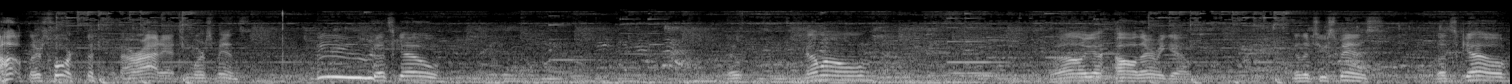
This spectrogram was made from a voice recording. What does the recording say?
Oh, there's four. All right, I got two more spins. Woo, let's go. Nope. Come on. Oh, yeah. Oh, there we go. Another two spins. Let's go.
